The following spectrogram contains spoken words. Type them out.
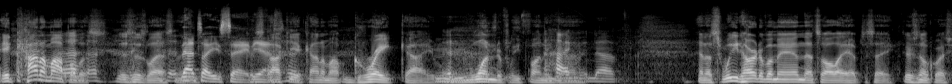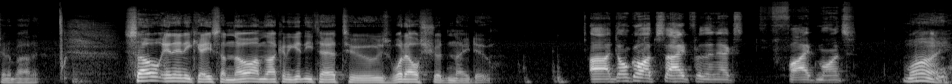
Economopoulos is his last name. That's how you say it. Yeah. Kostaki Economopoulos. Great guy. Wonderfully funny I'm guy. enough. And a sweetheart of a man. That's all I have to say. There's no question about it. So, in any case, I know I'm not going to get any tattoos. What else shouldn't I do? Uh, don't go outside for the next five months. Why?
